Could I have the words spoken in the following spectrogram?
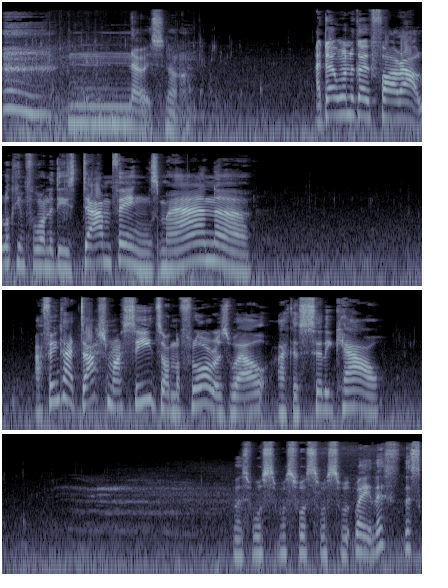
no, it's not. I don't want to go far out looking for one of these damn things, man. Uh, I think I dashed my seeds on the floor as well, like a silly cow. What's what's what's what's what's, wait? Let's let's.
